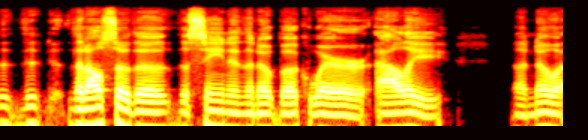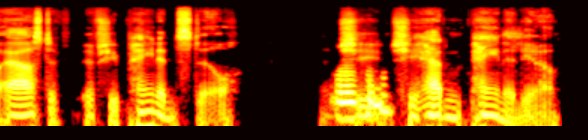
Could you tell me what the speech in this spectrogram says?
the, the, that also the the scene in the notebook where Allie uh, Noah asked if if she painted still. And Mhm. she she hadn't painted, you know.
